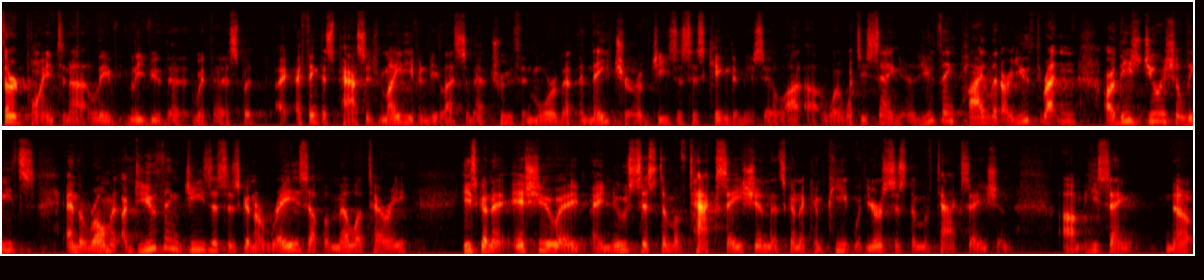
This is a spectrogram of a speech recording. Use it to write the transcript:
third point, and I'll leave, leave you the, with this, but I, I, think this passage might even be less about truth and more about the nature of Jesus' kingdom. You see a lot, uh, what's he saying here? Do you think Pilate, are you threatened? Are these Jewish elites and the Roman, uh, do you think Jesus is going to raise up a military? He's going to issue a, a new system of taxation that's going to compete with your system of taxation. Um, he's saying, no.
